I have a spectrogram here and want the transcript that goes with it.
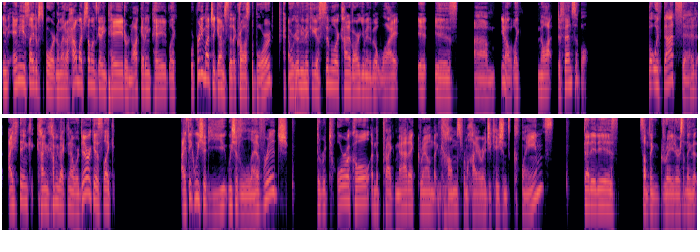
in any site of sport, no matter how much someone's getting paid or not getting paid. Like, we're pretty much against it across the board. And we're mm-hmm. going to be making a similar kind of argument about why it is, um, you know, like not defensible. But with that said, I think kind of coming back to now where Derek is like, I think we should we should leverage the rhetorical and the pragmatic ground that comes from higher education's claims that it is something greater, something that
